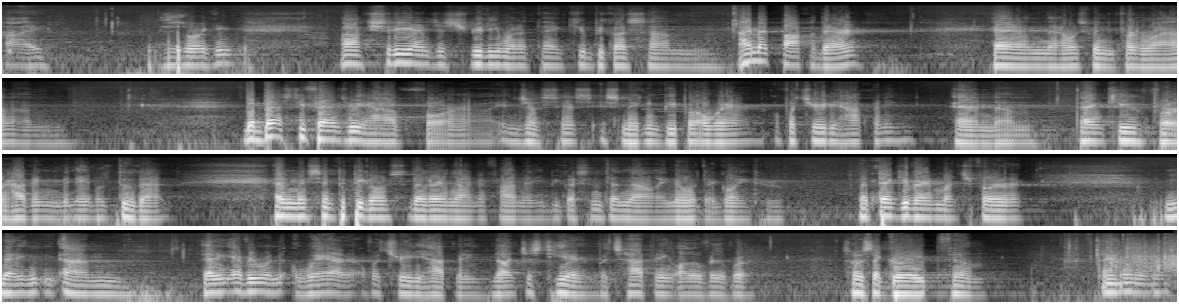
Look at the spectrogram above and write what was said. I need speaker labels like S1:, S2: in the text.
S1: Hi. This is working. Actually, I just really want to thank you because um, I met Paco there, and I was with him for a while. Um, the best defense we have for uh, injustice is making people aware of what's really happening, and um, thank you for having been able to do that. And my sympathy goes to the Larrañaga family because until now I know what they're going through. But thank you very much for letting, um, letting everyone aware of what's really happening, not just here, but it's happening all over the world. So it's a great film.
S2: Thank you.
